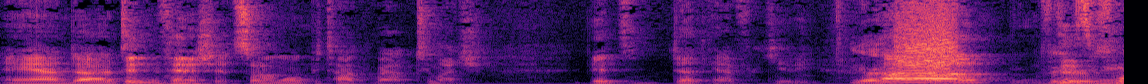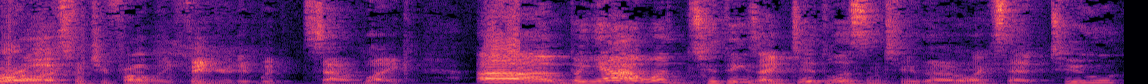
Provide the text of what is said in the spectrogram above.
and uh, didn't finish it, so I won't be talking about it too much. It's Death Cab for Cutie. Yeah, Uh, that's more or less what you probably figured it would sound like. Um, but yeah, one two things I did listen to though, like I said, two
